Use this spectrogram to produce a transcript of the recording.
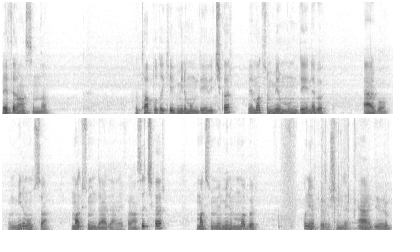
referansımda tablodaki minimum değeri çıkar ve maksimum minimum değerine böl. Eğer bu minimumsa maksimum değerden referansı çıkar. Maksimum ve minimuma böl. Bunu yapıyorum şimdi. Eğer diyorum.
